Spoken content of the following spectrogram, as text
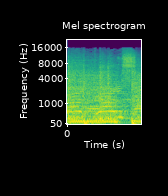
take place.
